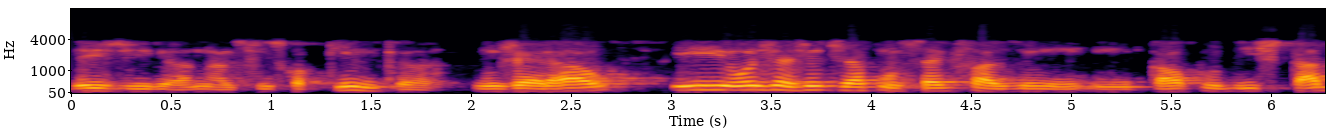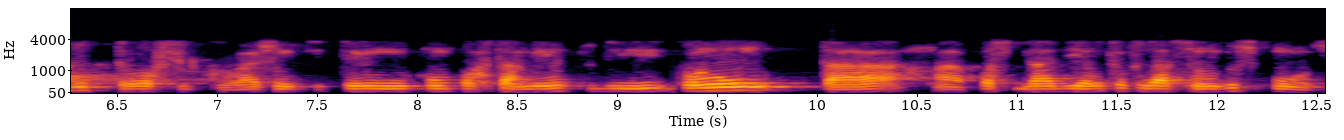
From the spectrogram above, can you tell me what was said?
desde a análise físico-química, no geral, e hoje a gente já consegue fazer um, um, cálculo de estado trófico. A gente tem um comportamento de como está a possibilidade de eutrofização dos pontos.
